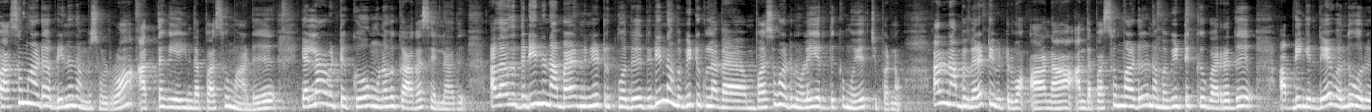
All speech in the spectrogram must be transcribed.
பசுமாடு அப்படின்னு நம்ம சொல்கிறோம் அத்தகைய இந்த பசுமாடு எல்லா வீட்டுக்கும் உணவுக்காக செல்லாது. அதாவது திடீர்னு நம்ம நின்றுட்டு இருக்கும்போது திடீர்னு நம்ம வீட்டுக்குள்ளே அந்த பசுமாடு நுழையிறதுக்கு முயற்சி பண்ணோம். ஆனால் நம்ம விரட்டி விட்டுருவோம். ஆனால் அந்த பசுமாடு நம்ம வீட்டுக்கு வர்றது அப்படிங்கிறதே வந்து ஒரு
